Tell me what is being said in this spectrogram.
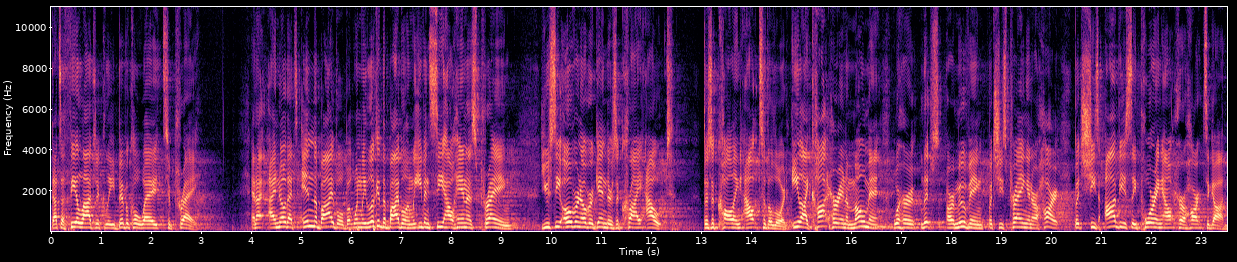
that's a theologically biblical way to pray. And I, I know that's in the Bible, but when we look at the Bible and we even see how Hannah's praying, you see over and over again there's a cry out. There's a calling out to the Lord. Eli caught her in a moment where her lips are moving, but she's praying in her heart, but she's obviously pouring out her heart to God.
